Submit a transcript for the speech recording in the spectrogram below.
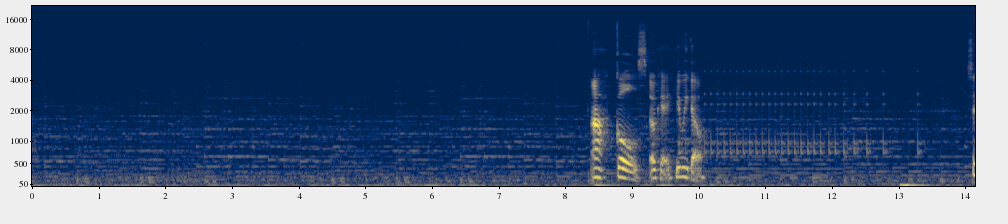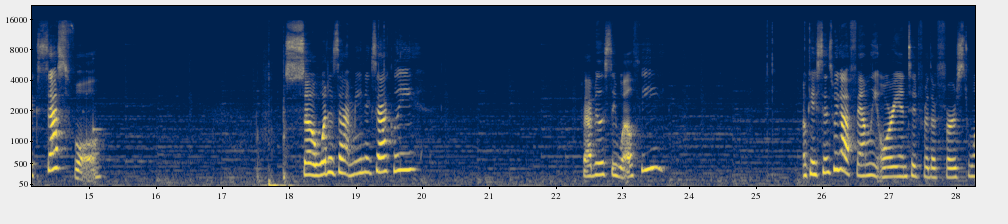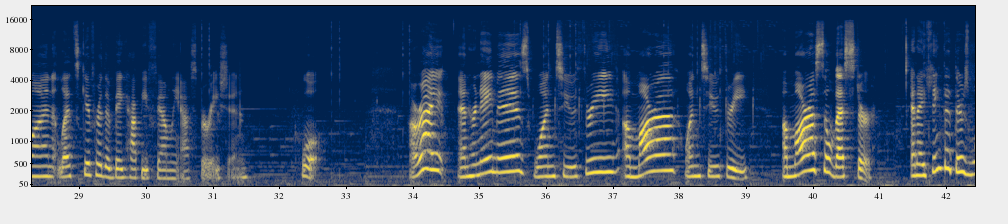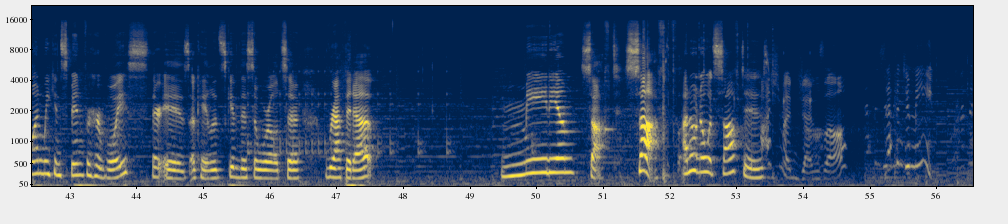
Ah, goals. Okay, here we go. Successful. So what does that mean exactly? Fabulously wealthy? Okay, since we got family oriented for the first one, let's give her the big happy family aspiration. Cool. All right, and her name is one, two, three, Amara, one, two, three, Amara Sylvester. And I think that there's one we can spin for her voice. There is. Okay, let's give this a whirl to wrap it up. Medium, soft, soft. I don't know what soft is.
